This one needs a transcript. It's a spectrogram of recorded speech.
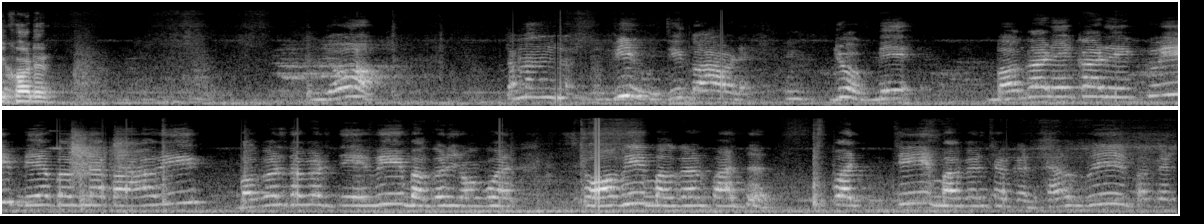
શીખવાડે. જો, તમને વી સુધી તો આવડે. જો, બે બગડ એકડ એકવી, બે બગડા બાવી, બગડ તગડ તેવી, બગડ ચોગવર ચોવી, બગડ પાંચ પચી બગડ છગડ છવ્વીસ, બગડ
